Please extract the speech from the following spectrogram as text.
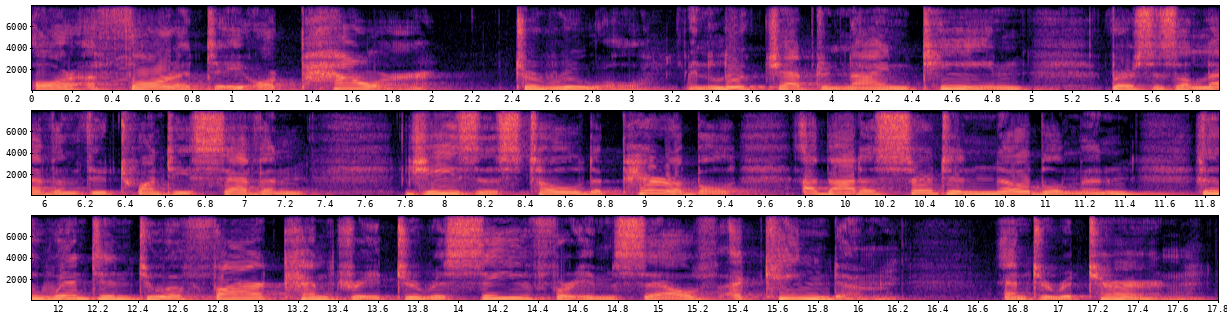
or authority or power to rule. In Luke chapter 19, verses 11 through 27, Jesus told a parable about a certain nobleman who went into a far country to receive for himself a kingdom and to return.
